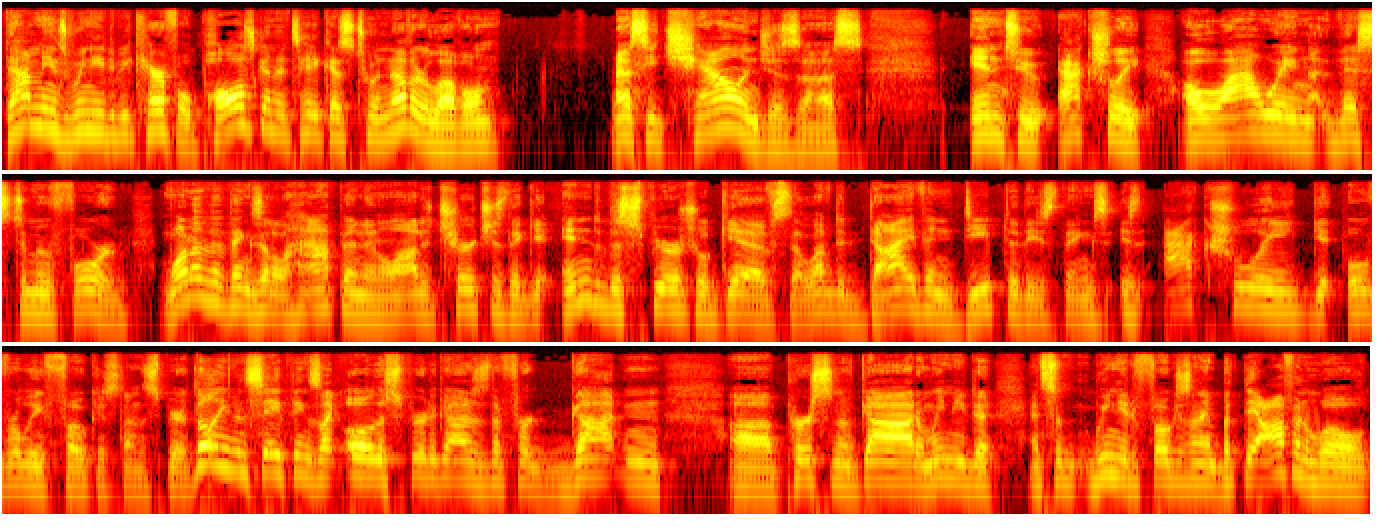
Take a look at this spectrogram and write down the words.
That means we need to be careful. Paul's going to take us to another level as he challenges us into actually allowing this to move forward. One of the things that'll happen in a lot of churches that get into the spiritual gifts, that love to dive in deep to these things, is actually get overly focused on the Spirit. They'll even say things like, oh, the Spirit of God is the forgotten uh, person of God, and we need to, and so we need to focus on it. But they often will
